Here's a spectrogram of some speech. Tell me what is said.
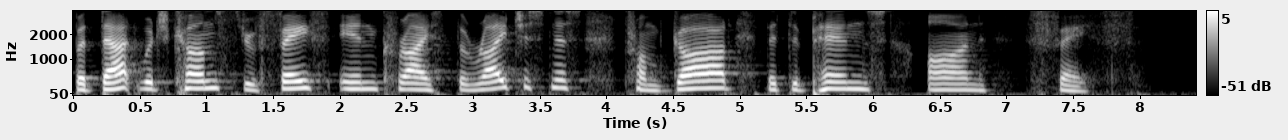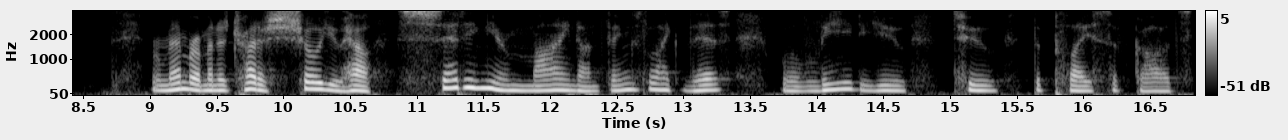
but that which comes through faith in Christ, the righteousness from God that depends on faith. Remember, I'm going to try to show you how setting your mind on things like this will lead you to the place of God's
